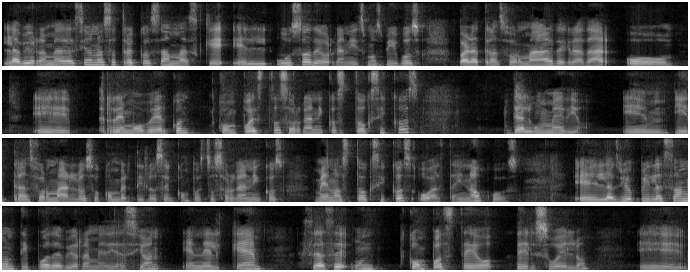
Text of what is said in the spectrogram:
La bioremediación no es otra cosa más que el uso de organismos vivos para transformar, degradar o eh, remover compuestos orgánicos tóxicos de algún medio em, y transformarlos o convertirlos en compuestos orgánicos menos tóxicos o hasta inocuos. Eh, las biopilas son un tipo de bioremediación en el que se hace un composteo del suelo, eh,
